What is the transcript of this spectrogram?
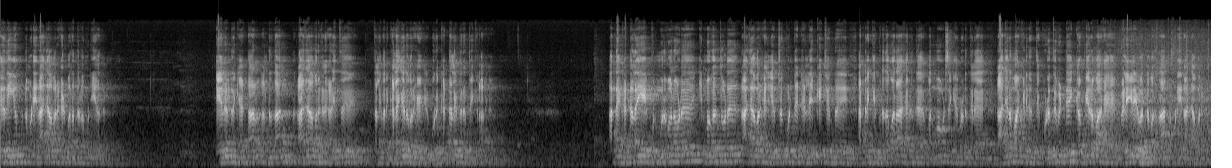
தேதியும் நம்முடைய ராஜா அவர்கள் மறந்துட முடியாது. ஏனென்று கேட்டால் அன்றுதான் ராஜா அவர்களை அழைத்து தலைவர் கலைஞர் அவர்கள் ஒரு கட்டளை பிறப்பிக்கிறார்கள். அந்த கட்டளையை புன்முருவனோடு இன்முகத்தோடு ராஜா அவர்கள் ஏற்றுக்கொண்டு டெல்லிக்கு சென்று அன்றைக்கு பிரதமராக இருந்த மன்மோகன் சிங் அவரிடத்தில் ராஜினாமா கடிதத்தை கொடுத்துவிட்டு கம்பீரமாக வெளியிலே வந்தவர் தான் நம்முடைய ராஜா அவர்கள்.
